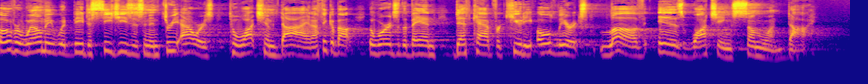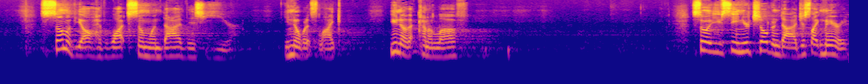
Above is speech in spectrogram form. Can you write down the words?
overwhelming it would be to see Jesus and in three hours to watch him die? And I think about the words of the band Death Cab for Cutie, old lyrics love is watching someone die. Some of y'all have watched someone die this year. You know what it's like. You know that kind of love. Some of you have seen your children die, just like Mary.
